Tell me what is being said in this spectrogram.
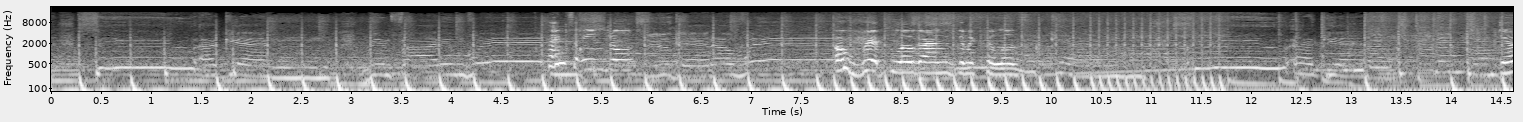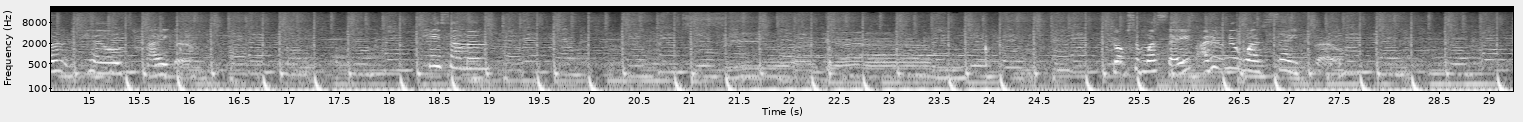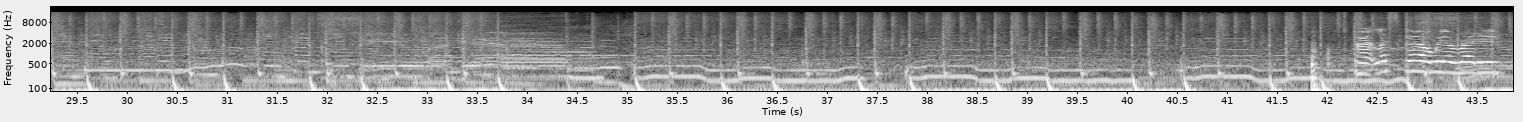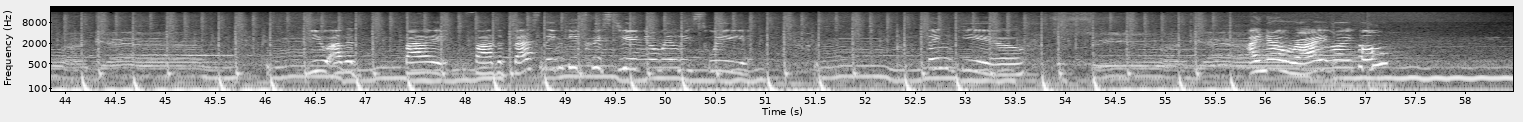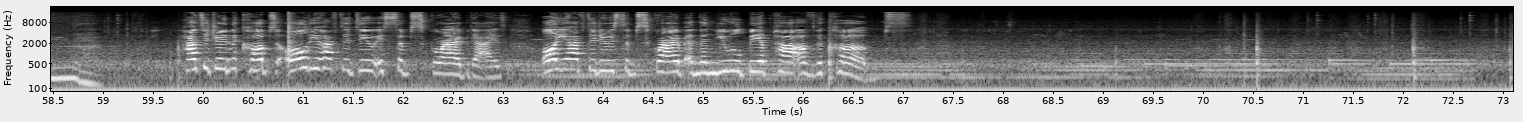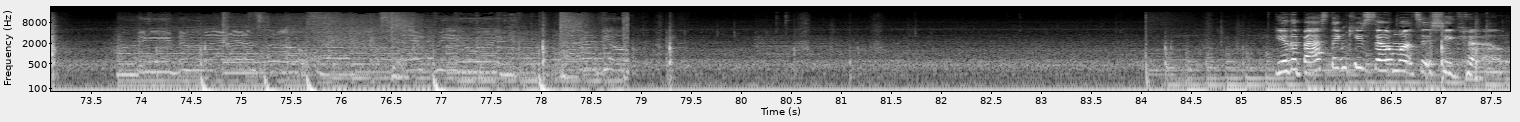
Thanks, Angel. Oh, Rip Logang is gonna kill us. Don't kill Tiger. Drop somewhere safe? I don't know where safe, though. The best. Thank you, Christian. You're really sweet. Thank you. I know, right, Michael? How to join the Cubs? All you have to do is subscribe, guys. All you have to do is subscribe and then you will be a part of the Cubs. So much, you girl.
